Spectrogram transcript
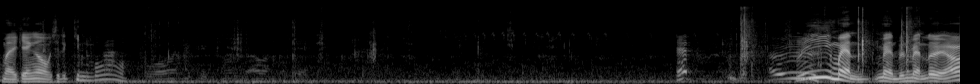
ไม่แกงเอาสิได้กินบ่เฮ็ดเออนี่แม่นแม่นเป็นแม่นเลยเอ้า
